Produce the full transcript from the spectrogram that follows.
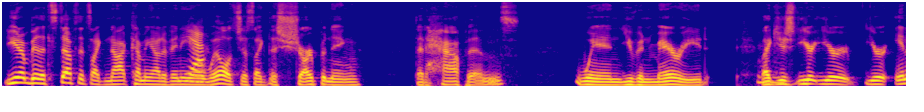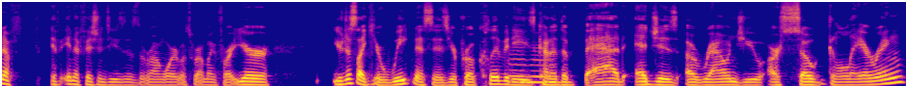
you know, but that stuff that's like not coming out of any Yeah. ill will. It's just like this sharpening that happens when you've been married. Like Mm-hmm. you're you're you're you're ineff- if inefficiencies is the wrong word. What's what I'm looking for? You're you're just like your weaknesses, your proclivities, Mm-hmm. kind of the bad edges around you are so glaring.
